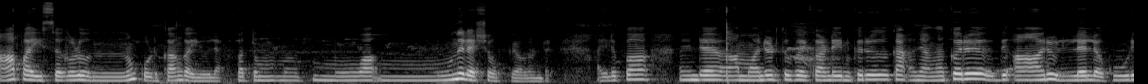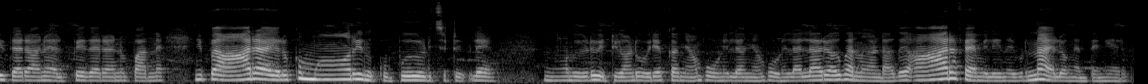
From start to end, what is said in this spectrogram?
ആ പൈസകളൊന്നും കൊടുക്കാൻ കഴിയൂല. പത്ത് മൂവ- മൂന്ന് ലക്ഷം ഉറുപ്പ്യോളുണ്ട് അതിലിപ്പോൾ എന്റെ അമ്മോന്റെ അടുത്ത് പോയിക്കാണ്ട് എനിക്കൊരു ഞങ്ങൾക്കൊരു ഇത് ആരും ഇല്ലല്ലോ. കൂടി തരാനും ഹെൽപ്പ് ചെയ്ത് തരാനും പറഞ്ഞ് ഇനിയിപ്പോൾ ആരായാലും ഒക്കെ മാറി നിൽക്കും പേടിച്ചിട്ട് അല്ലേ വീട് വിറ്റുകാണ്ട് ഒരൊക്കെ ഞാൻ പോണില്ല ഞാൻ പോണില്ല. എല്ലാവരും അത് പറഞ്ഞു കണ്ട. അത് ആരെ ഫാമിലിയിൽ നിന്ന് ഇവിടുന്ന് ആയാലും അങ്ങനെ തന്നെയായിരുന്നു.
